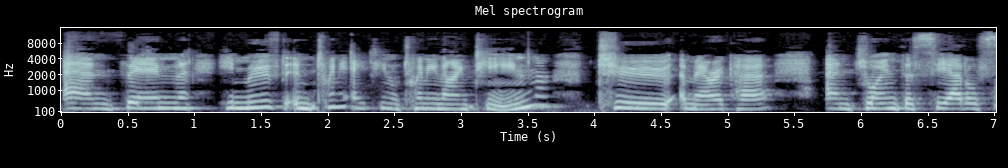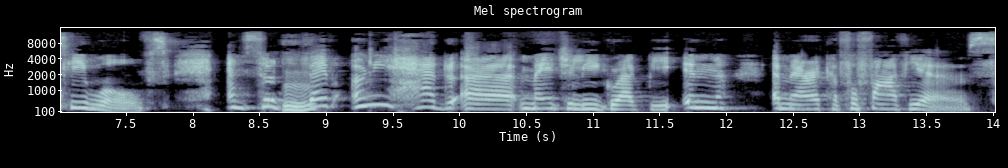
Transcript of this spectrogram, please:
And then he moved in 2018 or 2019 to America and joined the Seattle Seawolves. And so mm. they've only had uh, Major League Rugby in America for five years.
